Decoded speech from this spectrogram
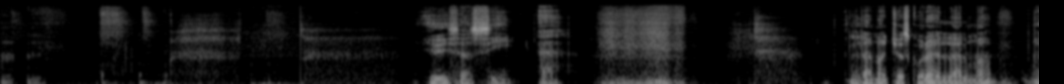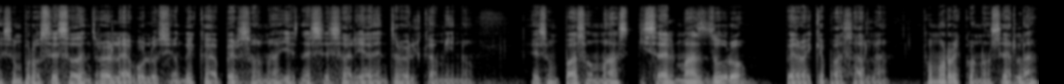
Y dice así. Ah. La noche oscura del alma es un proceso dentro de la evolución de cada persona y es necesaria dentro del camino. Es un paso más, quizá el más duro, pero hay que pasarla. ¿Cómo reconocerla?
